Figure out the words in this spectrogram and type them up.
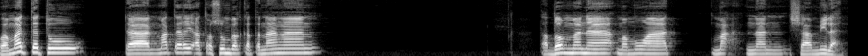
Wa maddatu dan materi atau sumber ketenangan tadommana memuat maknan syamilan.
